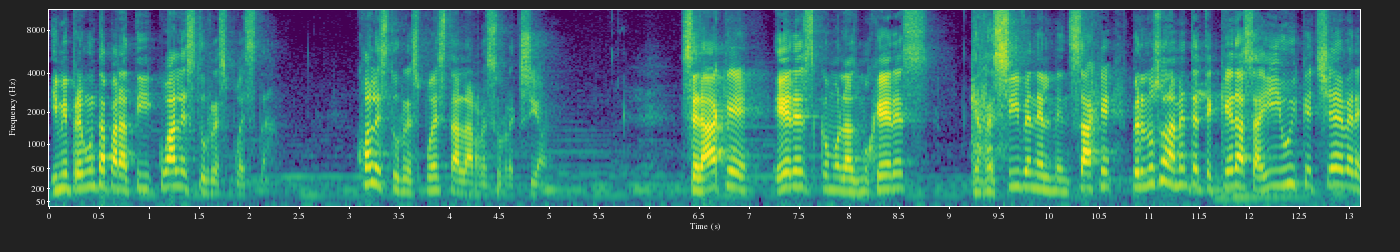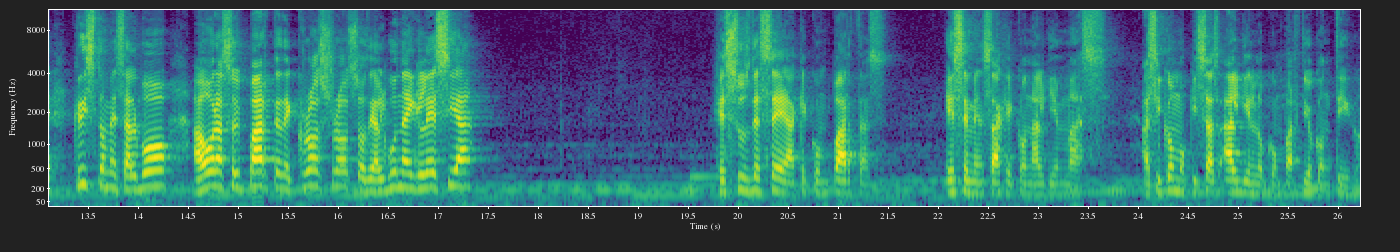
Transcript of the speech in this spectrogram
Y mi pregunta para ti, ¿cuál es tu respuesta? ¿Cuál es tu respuesta a la resurrección? ¿Será que eres como las mujeres que reciben el mensaje, pero no solamente te quedas ahí, uy, qué chévere, Cristo me salvó, ahora soy parte de Crossroads o de alguna iglesia. Jesús desea que compartas ese mensaje con alguien más, así como quizás alguien lo compartió contigo.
